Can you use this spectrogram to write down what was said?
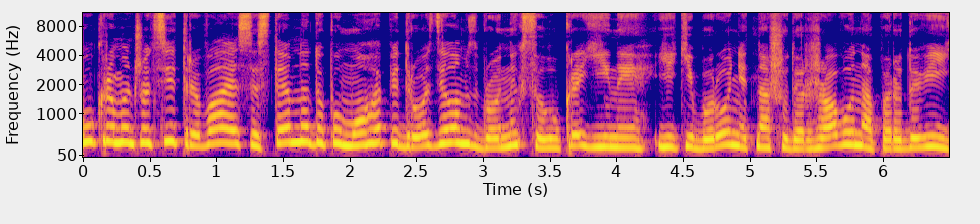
У Кременчуці триває системна допомога підрозділам збройних сил України, які боронять нашу державу на передовій.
